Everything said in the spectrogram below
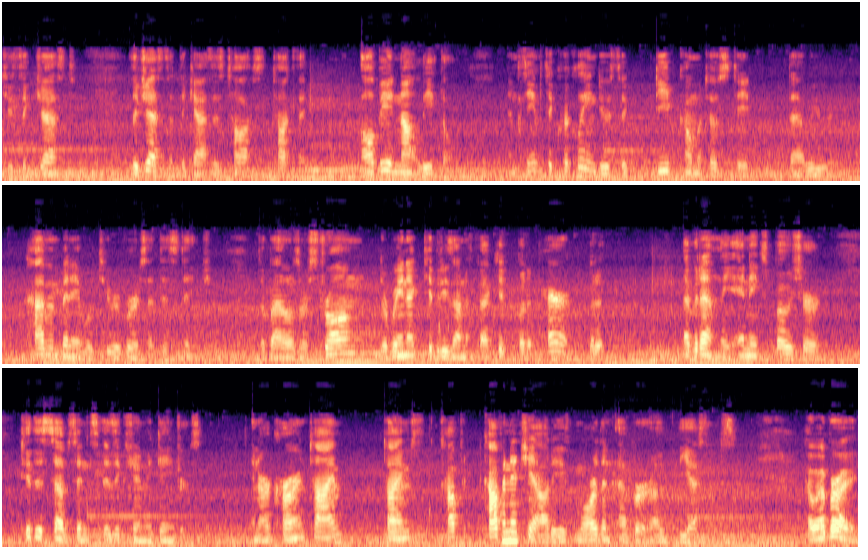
to suggest suggests that the gas is tox- toxic, albeit not lethal, and seems to quickly induce a deep comatose state that we haven't been able to reverse at this stage. The vitals are strong, the brain activity is unaffected, but apparent, but evidently any exposure to this substance is extremely dangerous. In our current time, times confidentiality is more than ever of the essence. However, I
